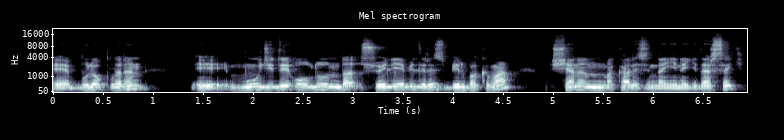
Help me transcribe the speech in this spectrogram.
e, blokların e, mucidi olduğunu da söyleyebiliriz bir bakıma. Shannon'ın makalesinden yine gidersek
